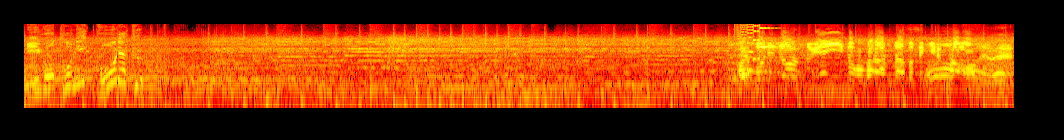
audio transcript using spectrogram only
見事に攻略。これポジションすげえいいとこからスタートできるかも。ね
